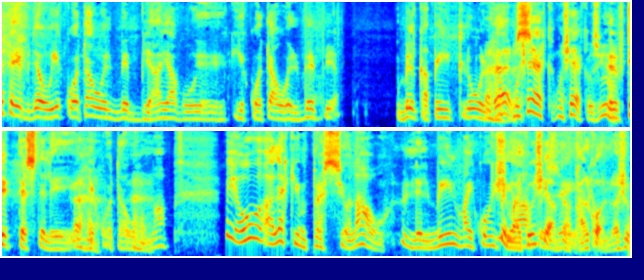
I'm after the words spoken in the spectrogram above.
Meta jibdew jikkotaw il-Bibbja, jafu jikkotaw il-Bibbja. bil-kapitlu u eh, l-vers. Mux hekk, mux hekk, użju. Il-ftit testi li eh, jikwotaw eh. huma. Jew għalhekk impressjonaw lil min ma jkunx jaf. Ma jkunx jaf bħal kollox.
